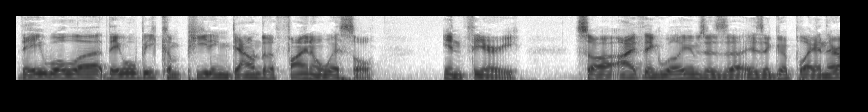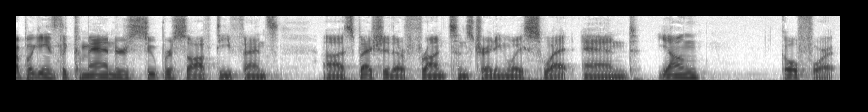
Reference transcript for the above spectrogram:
They will uh, they will be competing down to the final whistle, in theory. So I think Williams is a, is a good play, and they're up against the Commanders' super soft defense, uh, especially their front since trading away Sweat and Young. Go for it.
